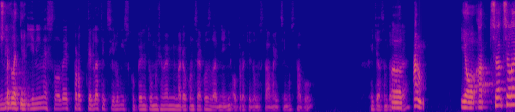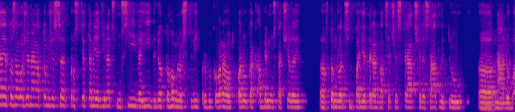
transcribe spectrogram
čtvrtletně. Jinými slovy, pro tyhle ty cílové skupiny to můžeme mít dokonce jako zlevnění oproti tomu stávajícímu stavu? Chytil jsem to uh, dobře? Ano. Jo, a celé je to založené na tom, že se prostě ten jedinec musí vejít do toho množství produkovaného odpadu, tak aby mu stačily v tomhle případě teda 26 x 60 litrů hmm. nádoba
